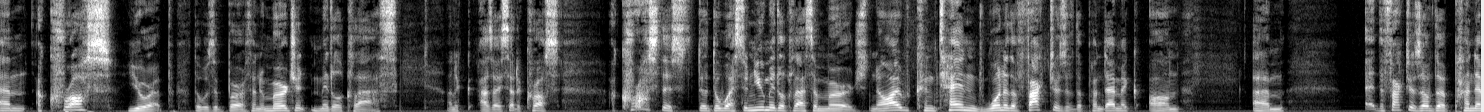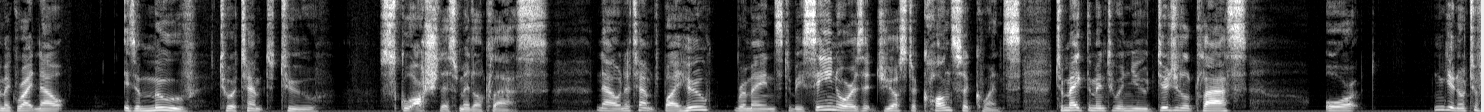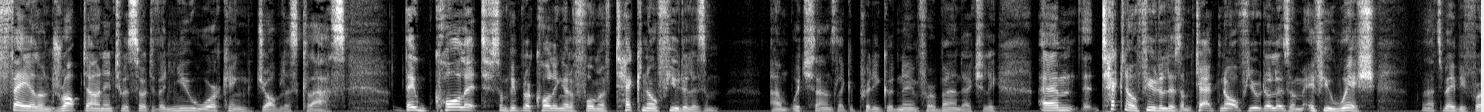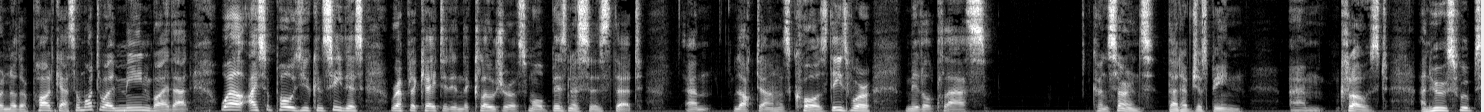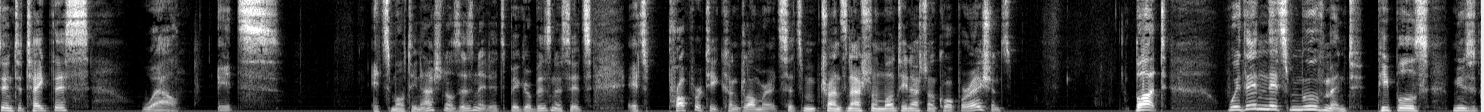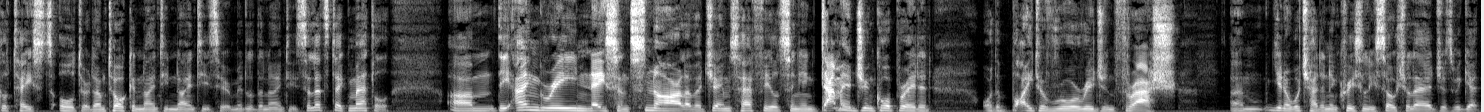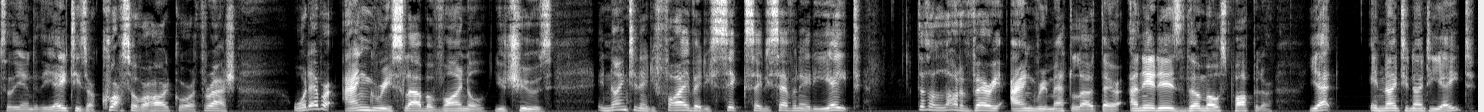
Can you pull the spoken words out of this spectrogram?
um, across Europe, there was a birth, an emergent middle class. And as I said, across across this the, the new middle class emerged. Now, I would contend one of the factors of the pandemic on um, uh, the factors of the pandemic right now is a move to attempt to squash this middle class. Now, an attempt by who remains to be seen, or is it just a consequence to make them into a new digital class, or you know, to fail and drop down into a sort of a new working jobless class? They call it. Some people are calling it a form of techno feudalism. Um, which sounds like a pretty good name for a band, actually. Um, techno feudalism, techno feudalism, if you wish. That's maybe for another podcast. And what do I mean by that? Well, I suppose you can see this replicated in the closure of small businesses that um, lockdown has caused. These were middle class concerns that have just been um, closed. And who swoops in to take this? Well, it's it's multinationals, isn't it? It's bigger business. It's it's property conglomerates. It's transnational multinational corporations. But within this movement, people's musical tastes altered. I'm talking 1990s here, middle of the 90s. So let's take metal. Um, the angry, nascent snarl of a James Hetfield singing Damage Incorporated, or the bite of Ruhr region thrash, um, you know, which had an increasingly social edge as we get to the end of the 80s, or crossover hardcore or thrash. Whatever angry slab of vinyl you choose, in 1985, 86, 87, 88, there's a lot of very angry metal out there, and it is the most popular. Yet, in 1998,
